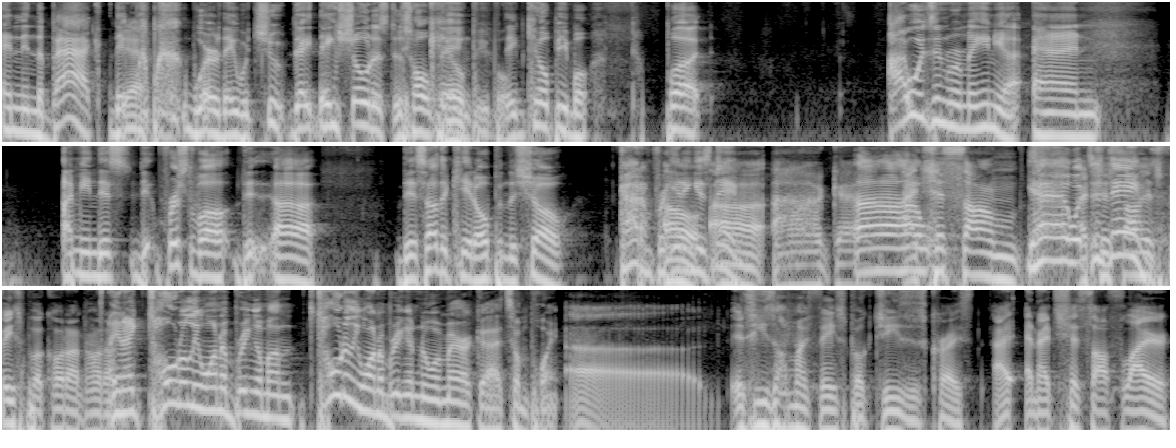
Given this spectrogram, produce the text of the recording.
and in the back, they, Yeah. where they would shoot, they, they showed us this whole kill thing. people. They'd kill people, but I was in Romania, and I mean this. First of all, the, uh, this other kid opened the show. God, I'm forgetting Oh, his name. Uh, uh, God. Uh, I just saw him. yeah, what's I his just saw name? his Facebook. Hold on, hold on. and I totally want to bring him on. Totally want to bring him to America at some point. Is he's on my Facebook? Jesus Christ! I and I just saw a flyer.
